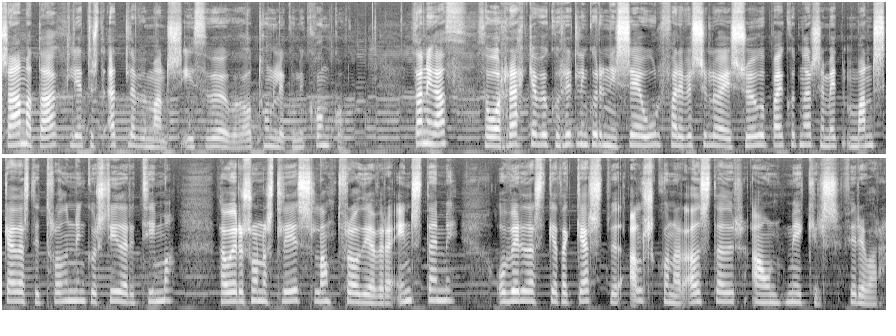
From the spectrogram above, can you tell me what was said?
Sama dag létust 11 manns í þvögu á tónleikum í Kongo. Þannig að, þó að rekjavöku hryllingurinn í Seúl fari vissulega í sögubækurnar sem einn mannskæðasti tróðningur síðar í tíma, þá eru svona slis langt frá því að vera einstæmi og virðast geta gerst við alls konar aðstæður án mikils fyrirvara.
